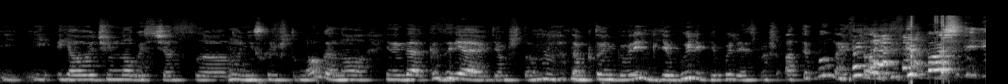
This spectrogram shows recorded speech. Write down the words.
и- и я очень много сейчас, э, ну, не скажу, что много, но иногда козыряю тем, что там кто-нибудь говорит, где были, где были, я спрашиваю, а ты был на Останкинской башне? И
